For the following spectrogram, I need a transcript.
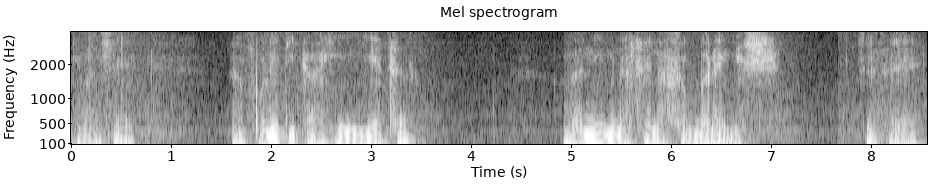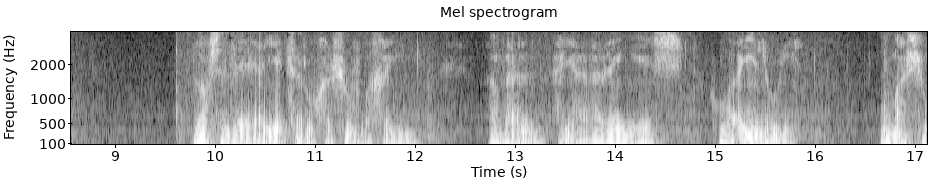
כיוון שהפוליטיקה היא יצר, ואני מנסה לעסוק ברגש, שזה, לא שזה היצר הוא חשוב בחיים, אבל היה, הרגש הוא העילוי. הוא משהו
